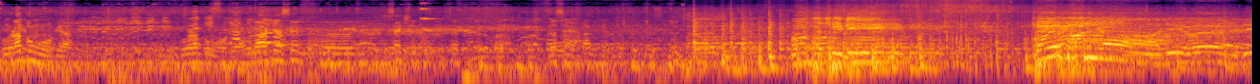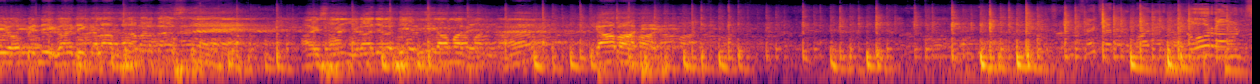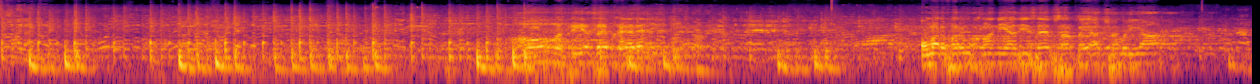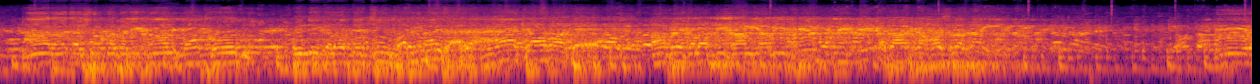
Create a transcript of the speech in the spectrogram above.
گھوڑا بم ہو گیا۔ گھوڑا بم ہو گیا۔ گھوڑا کیا صرف بہت اچھی ٹیم۔ پھر تالیاں جی ہوئے جی او پی ڈی گاندھی کلاب زبردست ہے۔ آئی سائن جی، راج رفیق کی آمد۔ ہے کیا بات ہے؟ سید صاحب خیر ہیں۔ عمر فاروق خان یادی صاحب صاحب بیاد شکریہ۔ ہاں راجہ شوکت علی خان، بہت خوب۔ پنڈی کلب کے چیف آرگنائزر ہاں کیا بات ہے۔ آپ نے کلب کی کامیابی پھر مغلق ایک قطار کا حوصلہ دائی جی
